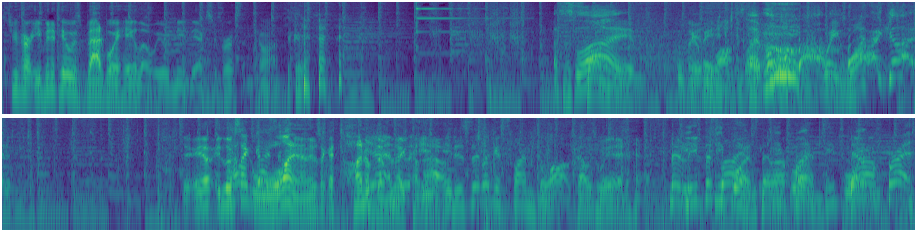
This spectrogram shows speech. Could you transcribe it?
to be fair, even if it was BadBoyHalo, we would need the extra person. Come on. A slime. slime. Like Wait, block. is Slime. that- Oh, Wait, Oh what? my god. It, it looks Help, like guys, one, help. and there's like a ton of them when they come it, out. It is like a slime block. That was weird. No, Keep- leave the keep slimes. one, They're our keep one, friends. keep They're our one. friends.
